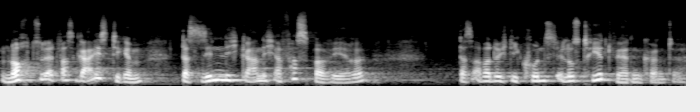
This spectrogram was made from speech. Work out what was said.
noch zu etwas Geistigem, das sinnlich gar nicht erfassbar wäre, das aber durch die Kunst illustriert werden könnte.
